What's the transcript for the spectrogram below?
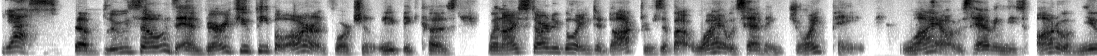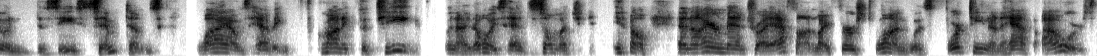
Yes. the blue zones, and very few people are, unfortunately, because when I started going to doctors about why I was having joint pain, why I was having these autoimmune disease symptoms, why I was having chronic fatigue when I'd always had so much, you know, an Ironman triathlon, my first one was 14 and a half hours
